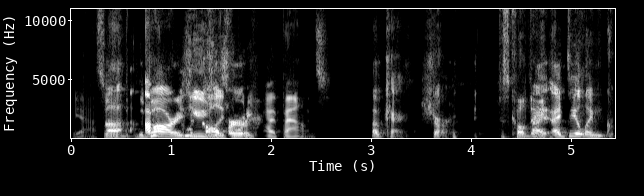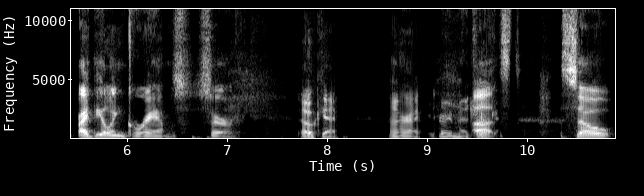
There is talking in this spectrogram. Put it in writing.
Yeah. So Uh, the, the I'm a- bar is usually 45 pounds. Okay, sure. just called I, Dave. I deal in I deal in grams, sir. Okay. All right. Very metric. Uh, so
